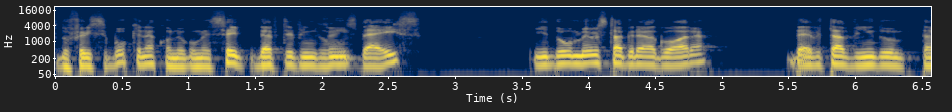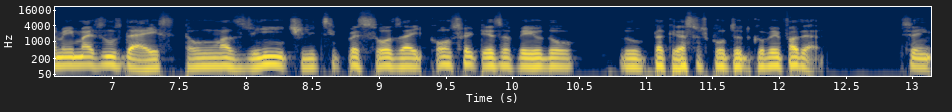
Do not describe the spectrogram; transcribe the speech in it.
do Facebook, né? Quando eu comecei, deve ter vindo Sim. uns 10. E do meu Instagram agora, deve estar tá vindo também mais uns 10. Então, umas 20, 25 pessoas aí, com certeza veio do, do, da criação de conteúdo que eu venho fazendo. Sim.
